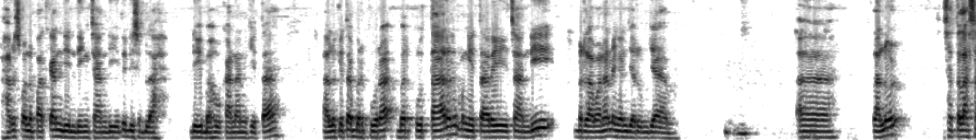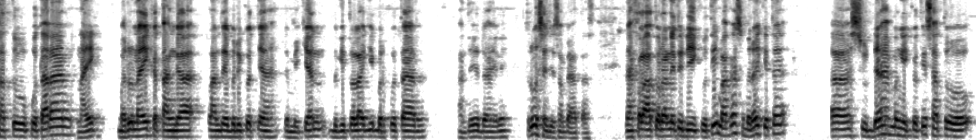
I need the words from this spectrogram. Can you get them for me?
harus menempatkan dinding candi itu di sebelah di bahu kanan kita lalu kita berpura berputar mengitari candi berlawanan dengan jarum jam. Uh, lalu setelah satu putaran naik baru naik ke tangga lantai berikutnya. Demikian begitu lagi berputar. Nanti udah ini terus saja sampai atas. Nah kalau aturan itu diikuti maka sebenarnya kita uh, sudah mengikuti satu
